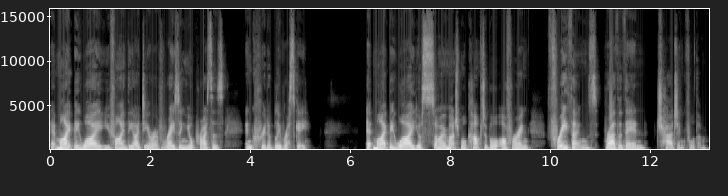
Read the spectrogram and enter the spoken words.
It might be why you find the idea of raising your prices incredibly risky. It might be why you're so much more comfortable offering free things rather than charging for them.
